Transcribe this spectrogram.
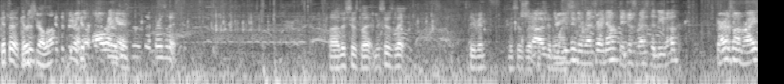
Get the. Get Lucio, the. low. Get the. Yeah, Get they're the. all right here. Where's it? Uh, Lucio's lit. Lucio's lit. Steven. Lucio's lit. Uh, Shoot him they're once. using the res right now. They just res the diva. Pharah's on right.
